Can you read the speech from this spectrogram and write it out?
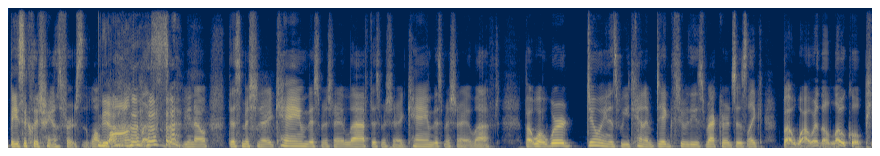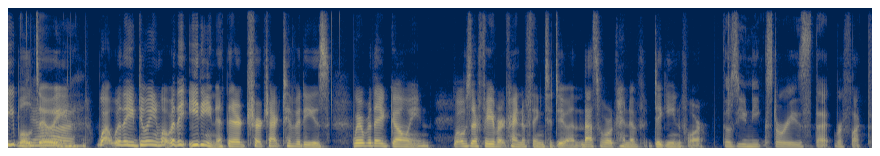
basically transfers, long, yeah. long lists of, you know, this missionary came, this missionary left, this missionary came, this missionary left. But what we're doing is we kind of dig through these records is like, but what were the local people yeah. doing? What were they doing? What were they eating at their church activities? Where were they going? What was their favorite kind of thing to do? And that's what we're kind of digging for. Those unique stories that reflect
